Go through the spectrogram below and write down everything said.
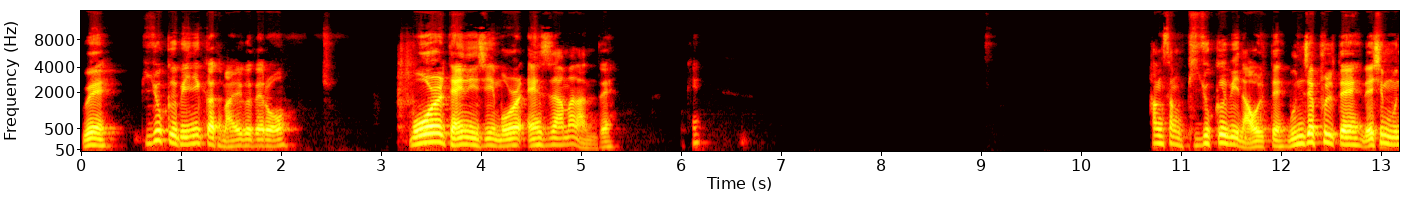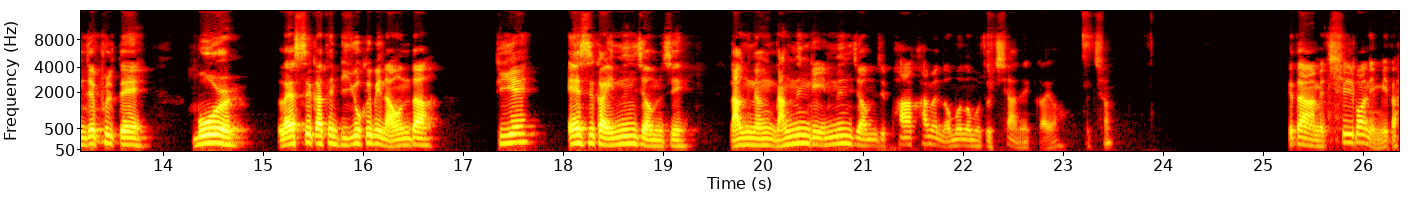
왜? 비교급이니까 말 그대로 more than이지 more as 하면 안 돼. 항상 비교급이 나올 때 문제 풀 때 내신 문제 풀 때 more, less 같은 비교급이 나온다. 뒤에 as가 있는지 없는지 낚는, 낚는 게 있는지 없는지 파악하면 너무너무 좋지 않을까요? 그렇죠? 그 다음에 7번입니다.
